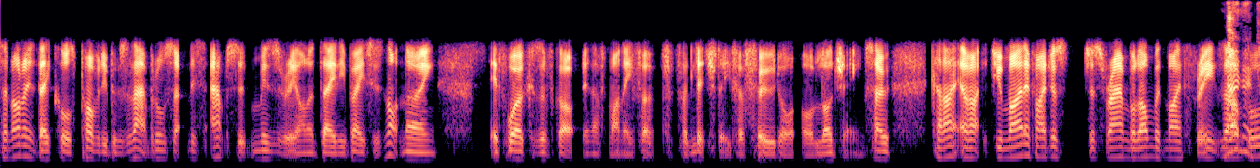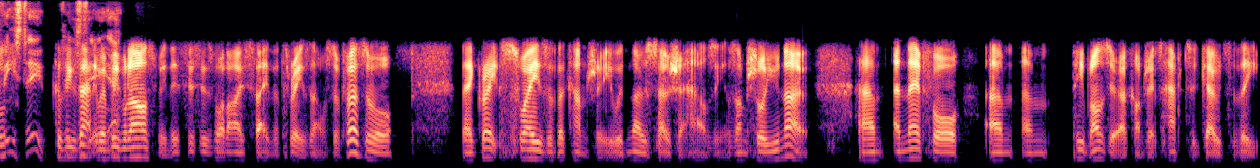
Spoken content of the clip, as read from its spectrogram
So not only do they cause poverty because of that, but also this absolute misery on a daily basis, not knowing if workers have got enough money for, for literally for food or, or lodging. So, can I, Do you mind if I just just ramble on with my three examples? No, no, please do. Because exactly do, when yeah. people ask me this, this is what I say. The three examples. So, first of all, they're great swathes of the country with no social housing, as I'm sure you know, um, and therefore um, um, people on zero contracts have to go to the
